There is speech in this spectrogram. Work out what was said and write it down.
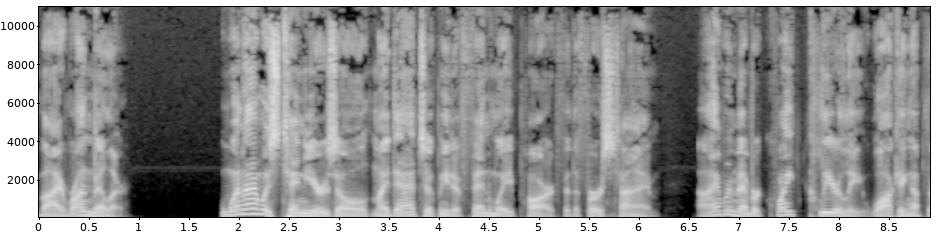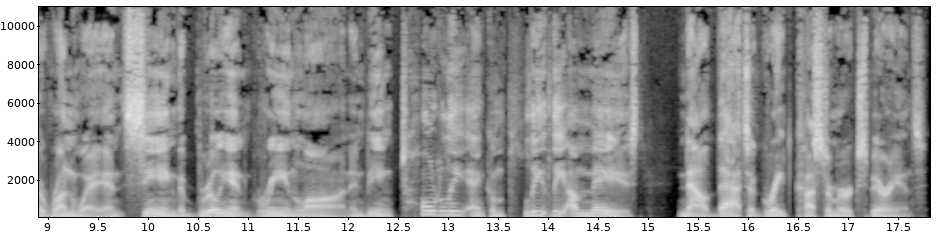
By Ron Miller. When I was 10 years old, my dad took me to Fenway Park for the first time. I remember quite clearly walking up the runway and seeing the brilliant green lawn and being totally and completely amazed. Now that's a great customer experience.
